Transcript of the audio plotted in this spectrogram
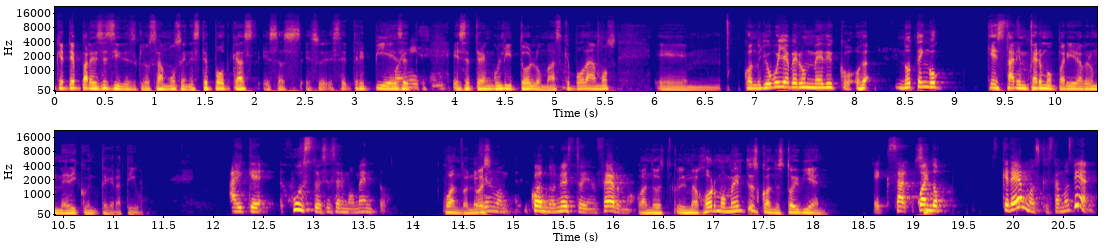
¿qué te parece si desglosamos en este podcast esas, eso- ese tripié, ese, ese triangulito, lo más que podamos? Eh, cuando yo voy a ver un médico, o sea, no tengo que estar enfermo para ir a ver un médico integrativo. Hay que, justo ese es el momento. Cuando no Es cuando no estoy enfermo. cuando el mejor momento es cuando estoy bien. Exacto. Sí. Creemos que estamos bien.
